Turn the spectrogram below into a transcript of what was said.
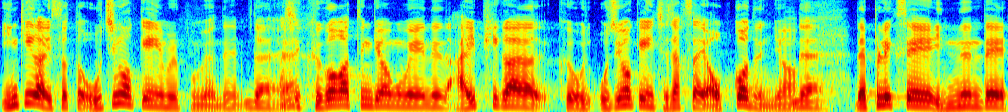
인기가 있었던 오징어 게임을 보면은 네. 사실 그거 같은 경우에는 IP가 그 오- 오징어 게임 제작사에 없거든요. 네. 넷플릭스에 있는데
